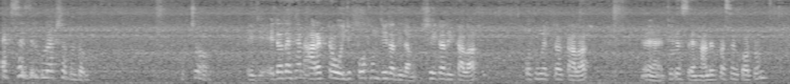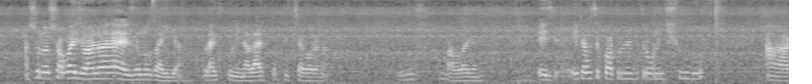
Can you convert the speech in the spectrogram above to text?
এক সাইজেরগুলো একসাথে দাও। বুঝছ? এই যে, এটা দেখেন আরেকটা, ওই যে প্রথম যেটা দিলাম, সেইটারই কালার, প্রথমেরটার কালার। হ্যাঁ ঠিক আছে হান্ড্রেড পার্সেন্ট কটন আসলে সবাই জয়েন হয় না, এর জন্য জায়গা। লাইভ করি না লাইভ করতে ইচ্ছা করে না। ভালো লাগে না। এই যে এইটা হচ্ছে কটনের ভিতরে অনেক সুন্দর। আর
